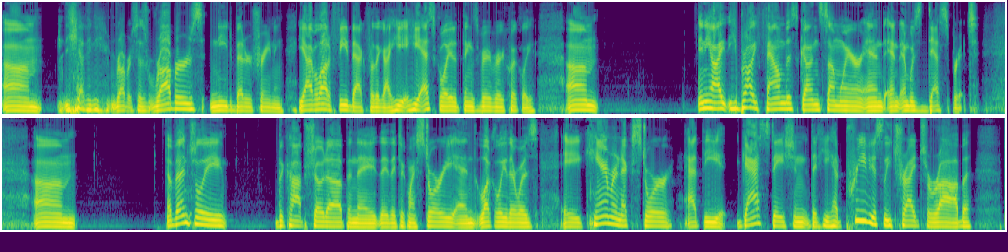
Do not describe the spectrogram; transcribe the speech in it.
Um, yeah, then he, Robert says robbers need better training. Yeah, I have a lot of feedback for the guy. He he escalated things very very quickly. Um, anyhow, I, he probably found this gun somewhere and and and was desperate. Um, eventually, the cops showed up and they, they they took my story. And luckily, there was a camera next door at the gas station that he had previously tried to rob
